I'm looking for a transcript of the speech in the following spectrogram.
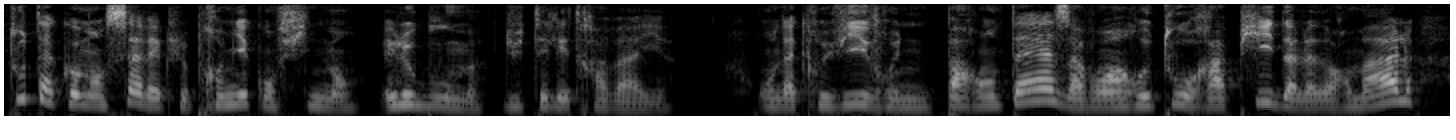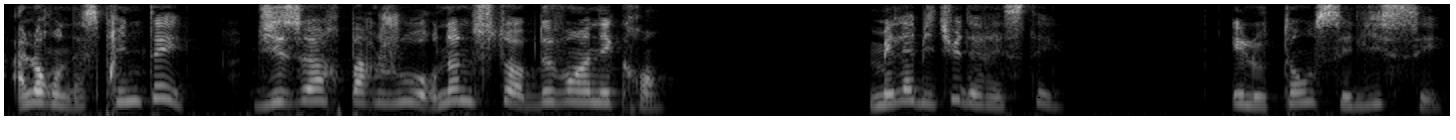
Tout a commencé avec le premier confinement et le boom du télétravail. On a cru vivre une parenthèse avant un retour rapide à la normale, alors on a sprinté. Dix heures par jour, non-stop, devant un écran. Mais l'habitude est restée. Et le temps s'est lissé.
